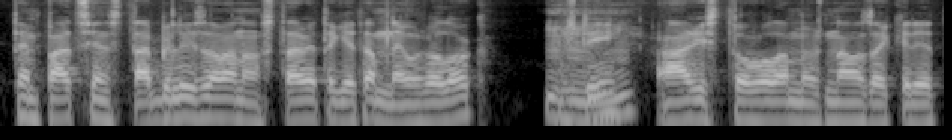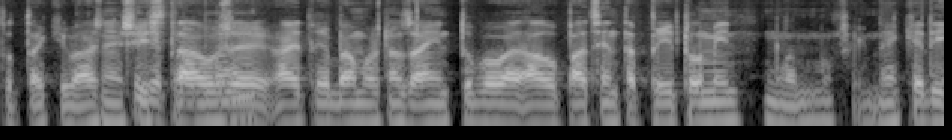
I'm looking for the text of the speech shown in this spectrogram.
ten pacient v stabilizovanom stave, tak je tam neurolog vždy. A Aristo voláme už naozaj, keď je to taký vážnejší je stav, problém. že aj treba možno zaintubovať alebo pacienta pritlmiť, lebo však niekedy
